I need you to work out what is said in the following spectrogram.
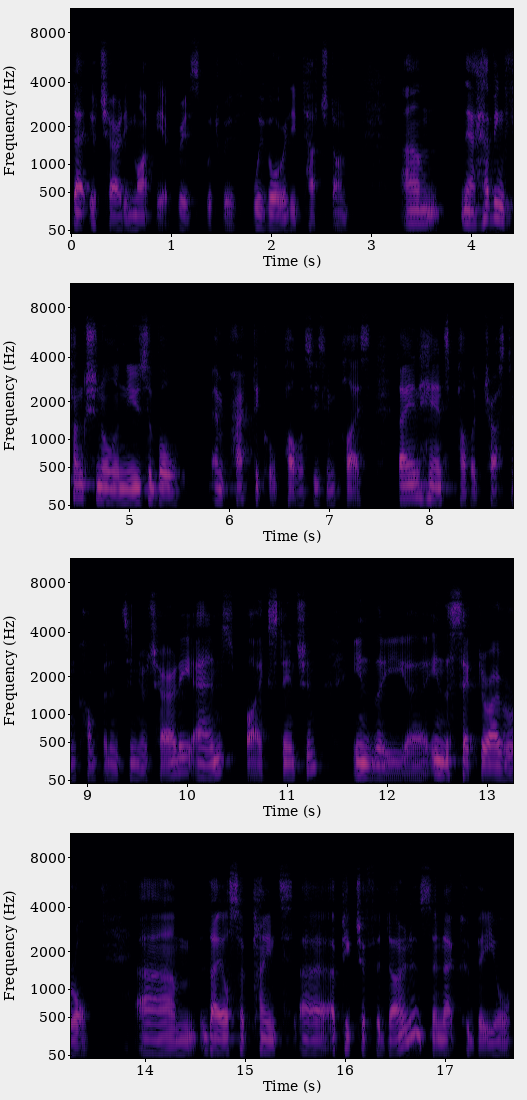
that your charity might be at risk, which we've we've already touched on. Um, now, having functional and usable and practical policies in place, they enhance public trust and confidence in your charity and, by extension, in the uh, in the sector overall. Um, they also paint uh, a picture for donors, and that could be your,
